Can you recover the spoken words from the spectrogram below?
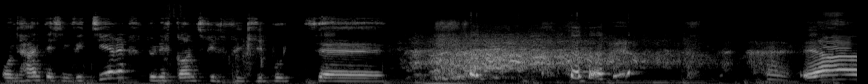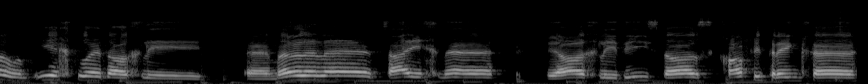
und Hand desinfizieren, tue ich ganz viel Füßchen putzen. ja, und ich tue da ein bisschen äh, malen, zeichnen, Ja, ein bisschen dies, das, Kaffee trinken,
